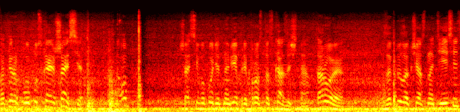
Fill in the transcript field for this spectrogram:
Во-первых, выпускаю шасси. Оп. Шасси выходит на вепре просто сказочно. Второе. Закрылок час на 10.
